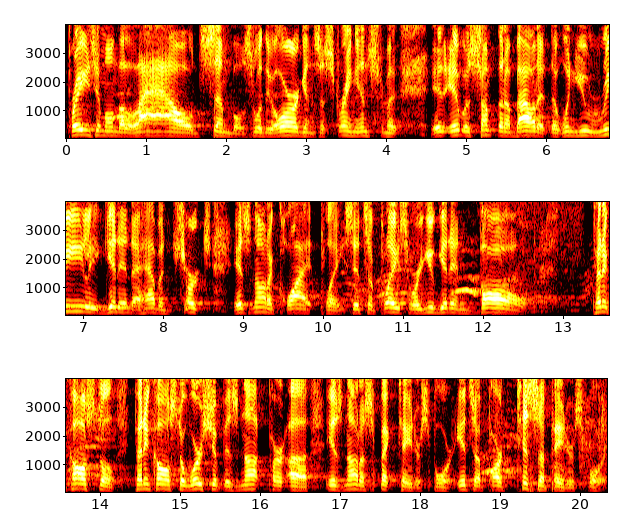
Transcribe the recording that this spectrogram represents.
Praise Him on the loud cymbals with the organs, the string instrument. It, it, was something about it that when you really get into heaven, church, it's not a quiet place, it's a place where you get involved. Pentecostal Pentecostal worship is not per, uh, is not a spectator sport. It's a participator sport.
